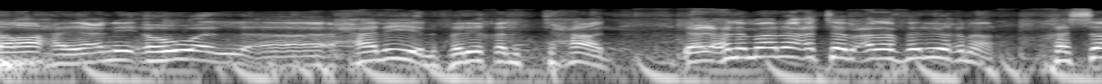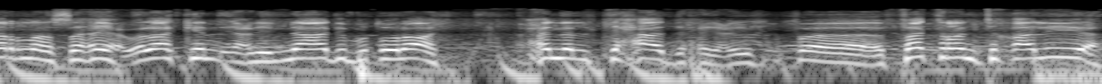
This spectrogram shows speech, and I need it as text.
صراحة يعني هو ال- حاليا فريق الاتحاد. يعني إحنا ما نعتب على فريقنا. خسرنا صحيح ولكن يعني نادي بطولات. إحنا الاتحاد الحين يعني ف- فترة انتقالية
